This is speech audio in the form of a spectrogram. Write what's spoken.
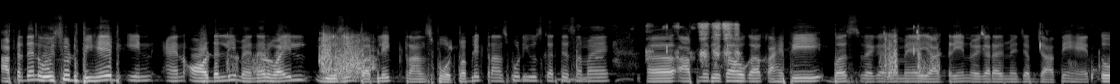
after then we should behave in an orderly manner while using public transport public transport use करते समय आपने देखा होगा काफ़ी बस वगैरह में या ट्रेन वगैरह में जब जाते हैं तो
